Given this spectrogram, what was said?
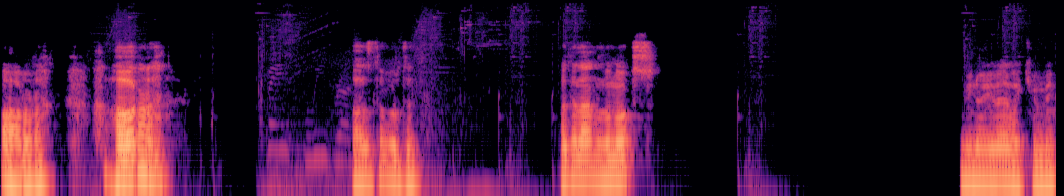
Aurora. Aurora. Fazla vurdu. Hadi lan Lunox. Mino'yu ver bakayım bir.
